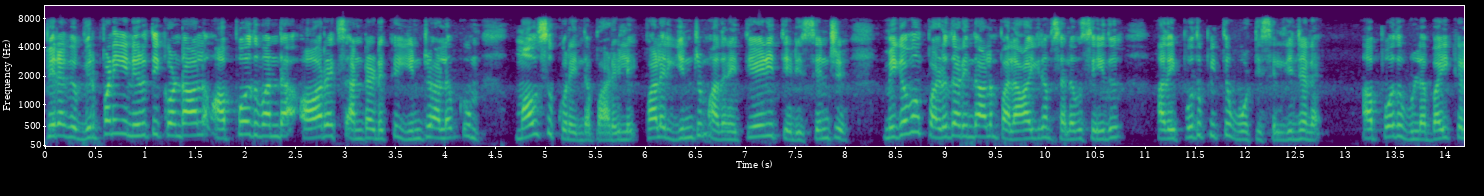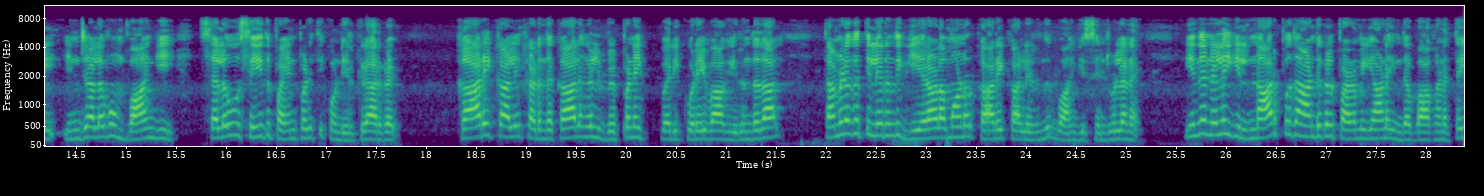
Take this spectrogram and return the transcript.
பிறகு விற்பனையை நிறுத்தி கொண்டாலும் அப்போது வந்த ஆர்எக்ஸ் ஹண்ட்ரடுக்கு இன்று அளவுக்கும் மவுசு குறைந்த பாடில்லை. பலர் இன்றும் அதனை தேடி தேடி சென்று மிகவும் பழுதடைந்தாலும் பல ஆயிரம் செலவு செய்து அதை புதுப்பித்து ஓட்டி செல்கின்றனர். அப்போது உள்ள பைக்கில் இன்றளவும் வாங்கி செலவு செய்து பயன்படுத்தி கொண்டிருக்கிறார்கள். காரைக்காலில் கடந்த காலங்களில் விற்பனை வரி குறைவாக இருந்ததால் தமிழகத்திலிருந்து ஏராளமானோர் காரைக்காலிலிருந்து வாங்கி சென்றுள்ளனர். இந்த நிலையில் நாற்பது ஆண்டுகள் பழமையான இந்த வாகனத்தை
